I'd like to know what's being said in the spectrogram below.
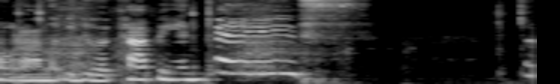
Hold on. Let me do a copy and paste. Uh,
